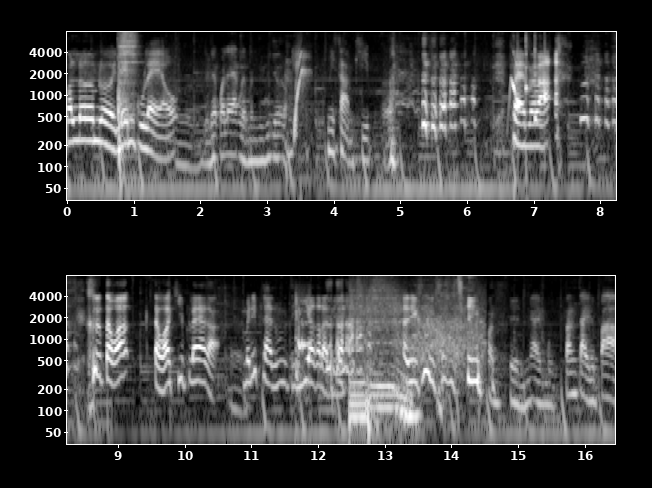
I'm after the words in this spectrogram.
ก็เริ่มเลยเล่นกูแล้ว ออเดี๋ยวเรียกว่าแรกเลยมันมีไม่เยอะหรอก มีสามคลิปแพลนไปละ คือแต่ว่าแต่ว่าคลิปแรกอะไม่ได้แพลนว่ามันจะเยี่ยขนาดนี้ อันนี้คือของจริง คอนเทนต์ไงมึงตั้งใจหรือเปล่า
